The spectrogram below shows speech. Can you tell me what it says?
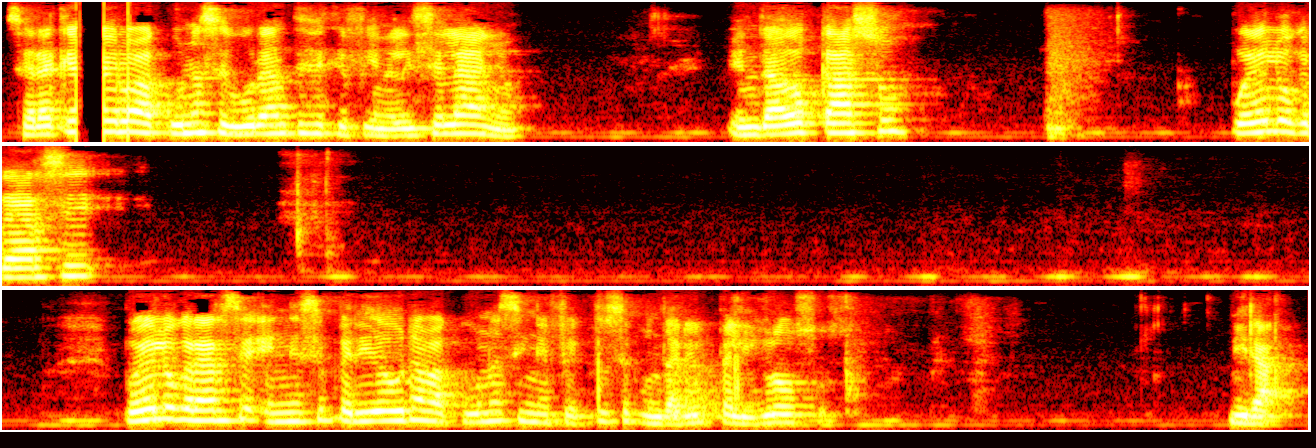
¿Será que habrá vacuna segura antes de que finalice el año? En dado caso, puede lograrse puede lograrse en ese periodo una vacuna sin efectos secundarios peligrosos. Mira,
